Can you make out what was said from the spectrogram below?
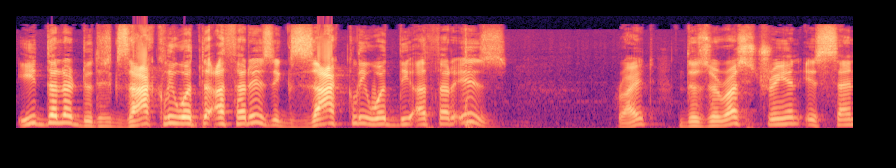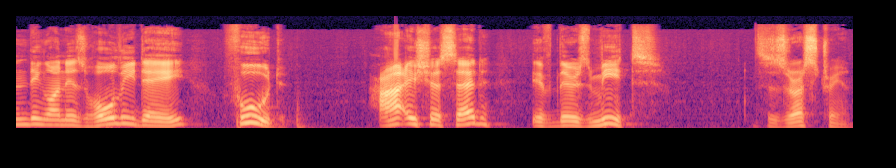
Eat the laddu. That's exactly what the athar is. Exactly what the athar is. Right? The Zoroastrian is sending on his holy day food. Aisha said, if there's meat, this is Zoroastrian.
